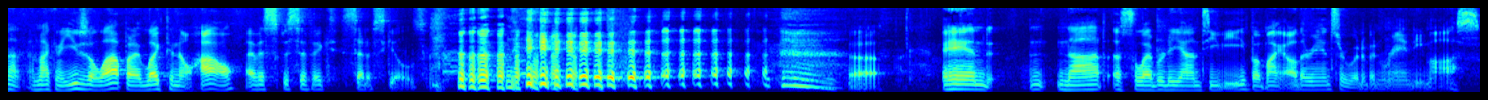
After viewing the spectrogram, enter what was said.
Not, I'm not going to use it a lot, but I'd like to know how. I have a specific set of skills. And n- not a celebrity on TV, but my other answer would have been Randy Moss.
